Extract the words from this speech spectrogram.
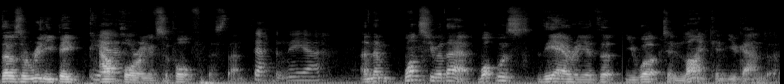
There was a really big Yeah. outpouring of support for this then. definitely, yeah. And then once you were there, what was the area that you worked in like in Uganda?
